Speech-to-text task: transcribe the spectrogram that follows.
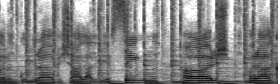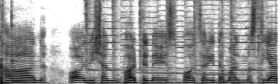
करण कुंद्रा, विशाल, आदित्य सिंह, हर्ष फराह खान और निशान भट्ट ने बहुत सारी धमाल मस्तियाँ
